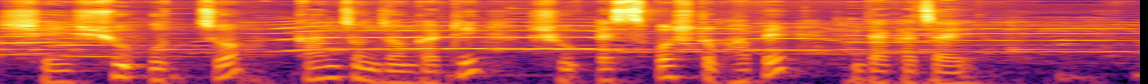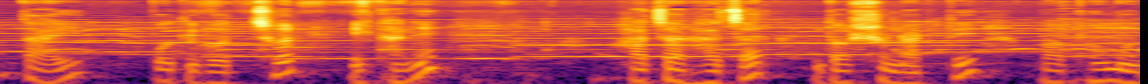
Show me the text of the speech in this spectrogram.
সেই সুউচ্চ কাঞ্চনজঙ্ঘাটি সুস্পষ্টভাবে দেখা যায়। তাই প্রতি বছর এখানে হাজার হাজার দর্শনার্থী বা ভ্রমণ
